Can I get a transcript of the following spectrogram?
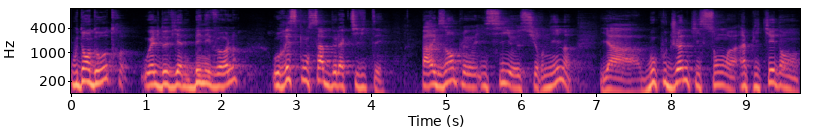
ou dans d'autres où elles deviennent bénévoles ou responsables de l'activité. Par exemple, ici euh, sur Nîmes, il y a beaucoup de jeunes qui sont euh, impliqués dans,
